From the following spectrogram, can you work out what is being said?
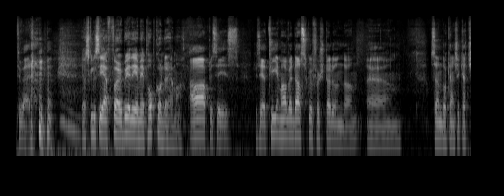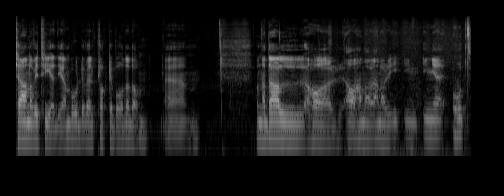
Tyvärr. Jag skulle säga förbered er med popcorn där hemma. ja, precis. Vi ser Team har Verdasco i första rundan. Eh, sen då kanske Kachanov i tredje. Han borde väl plocka båda dem. Eh, och Nadal har, ja han har, han har inga hot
